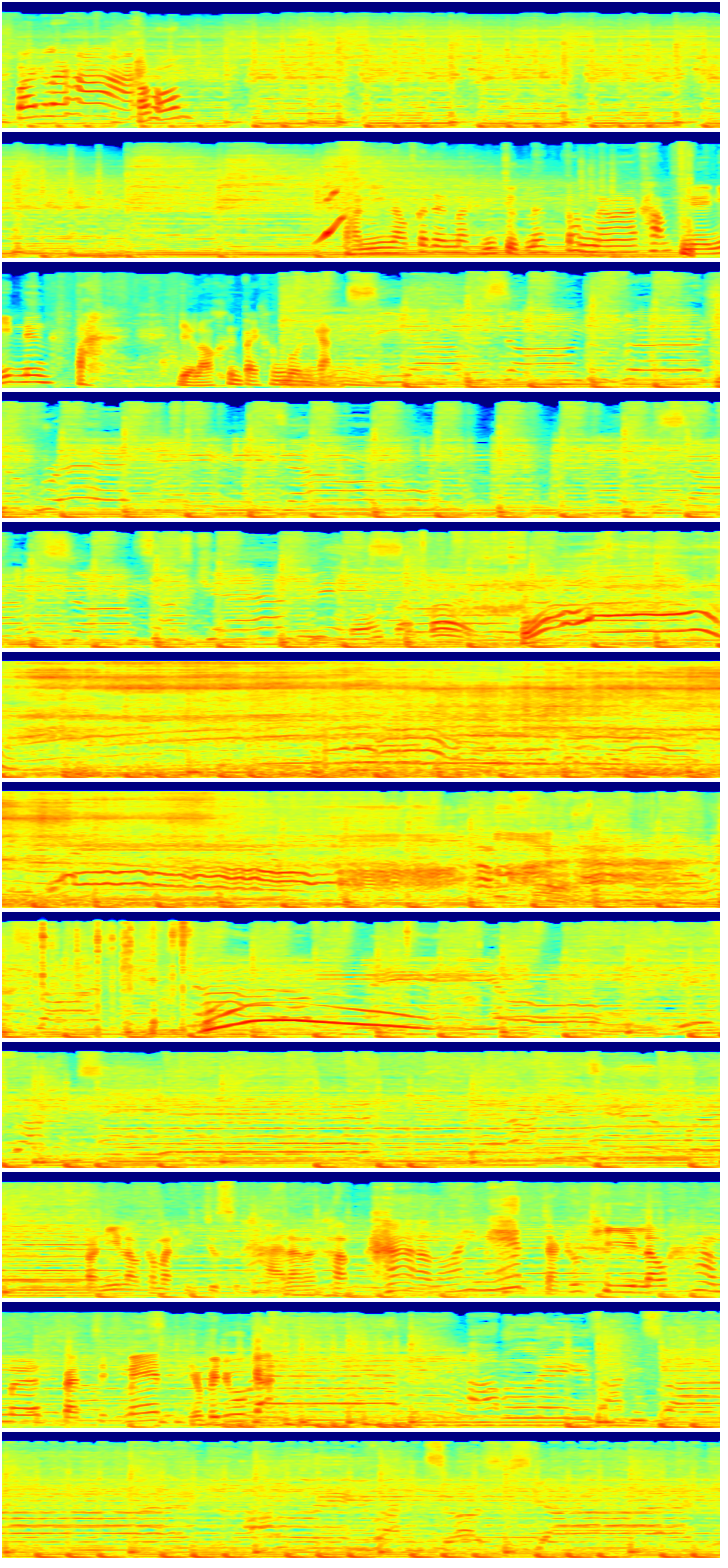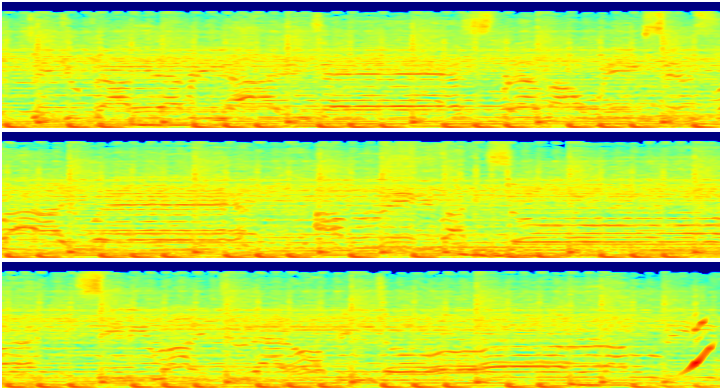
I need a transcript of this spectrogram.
ไปกันเลยค่ะ ครับผม ตอนนี้เราก็เดินมาถึงจุดเริ่มต้นแล้วนะครับ เหนื่อยนิดนึงปะเดี๋ยวเราขึ้นไปข้างบนกันสองสามไปโอ้ นี้เราก็มาถึงจุดสุดท้ายแล้วนะครับ 500 เมตร จากทุกทีเราข้ามมา 80 เมตร เดี๋ยวไปดูกัน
